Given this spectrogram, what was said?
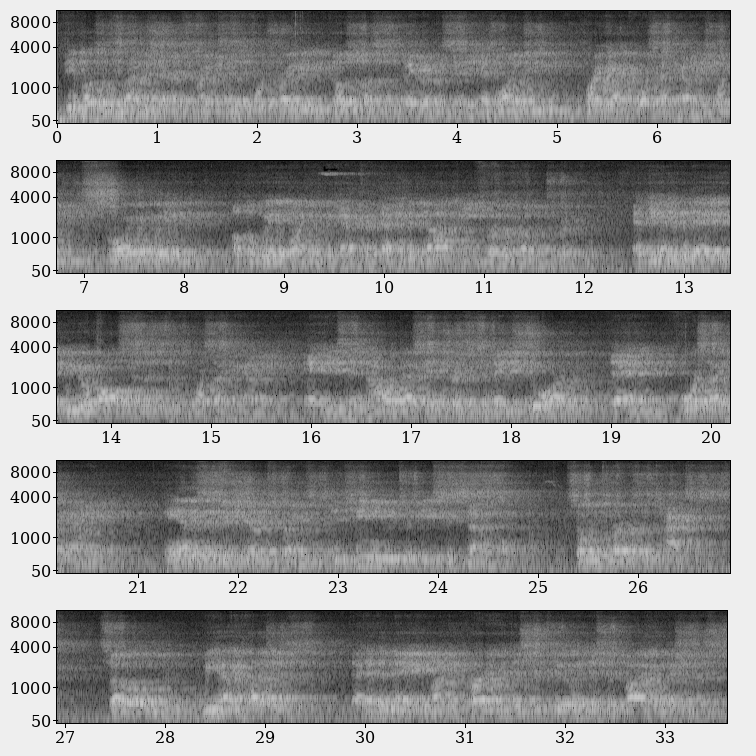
the opposing side of Sharon Springs has portrayed those of us in favor of the city as wanting to break up Forsyth County, as wanting to destroy the way of the way of life that we have here. That could not be further from the truth. At the end of the day, we are all citizens of Forsyth County, and it is in our best interest to make sure that Forsyth County and the city of Sharon Springs continue to be successful. So in terms of taxes, so we have pledges that have been made by the current District 2 and District 5 commissioners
